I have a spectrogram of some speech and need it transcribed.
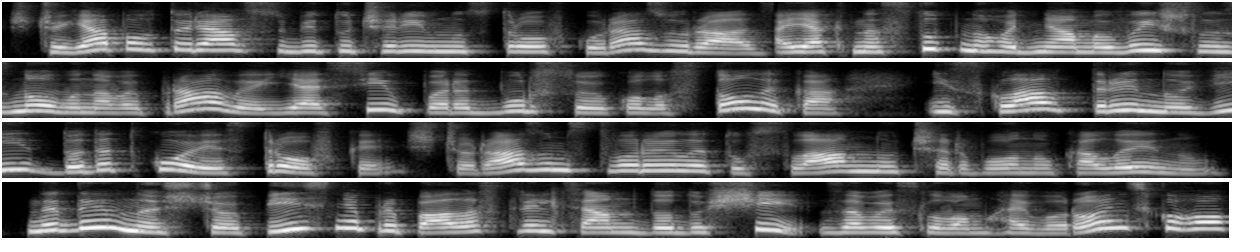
що я повторяв собі ту чарівну стровку раз у раз. А як наступного дня ми вийшли знову на виправи, я сів перед бурсою коло столика і склав три нові додаткові стровки, що разом створили ту славну червону калину. Не дивно, що пісня припала стрільцям до душі, за висловом Гайворонського,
